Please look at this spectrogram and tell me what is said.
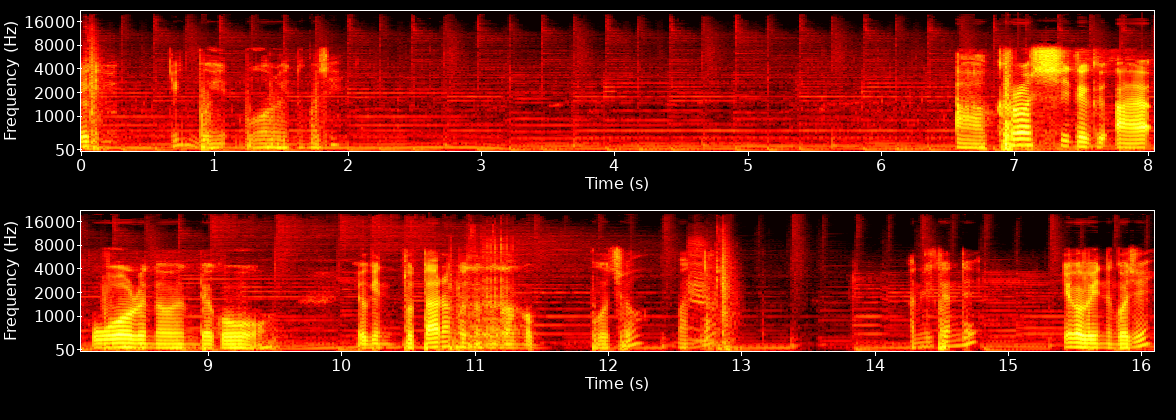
여기 여기 뭐 뭐하러 있는 거지? 아 크러쉬드 그아 5월을 넣으면 되고 여긴 또 다른 거 넣는 건가 뭐죠? 맞나? 아닐 텐데? 얘가 왜 있는 거지?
